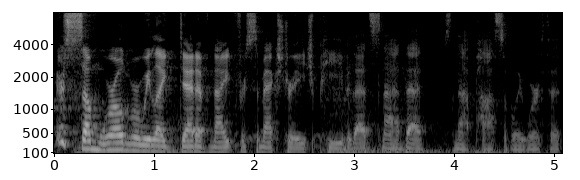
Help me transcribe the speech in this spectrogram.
There's some world where we like Dead of Night for some extra HP, but that's not that's not possibly worth it.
